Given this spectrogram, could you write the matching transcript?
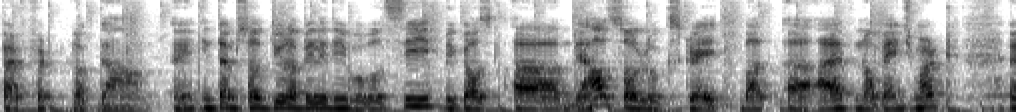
perfect lockdown. In terms of durability, we will see because uh, the outsole looks great, but uh, I have no benchmark uh,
